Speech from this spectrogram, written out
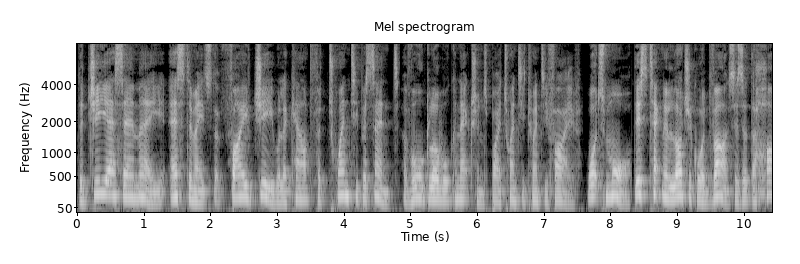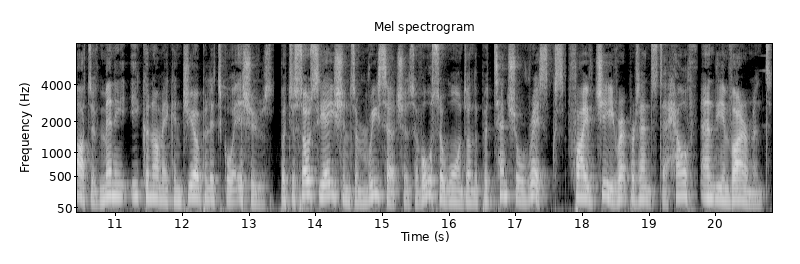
The GSMA estimates that 5G will account for 20% of all global connections by 2025. What's more, this technological advance is at the heart of many economic and geopolitical issues, but associations and researchers have also warned on the potential risks 5G represents to health and the environment.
